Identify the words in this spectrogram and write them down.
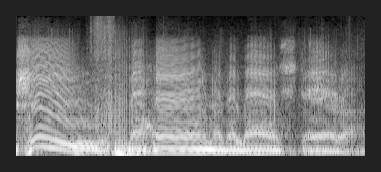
to the horn of a lost era.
